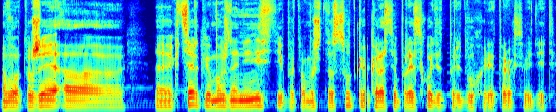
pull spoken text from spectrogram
Вот, уже э, э, к церкви можно не нести, потому что суд как раз и происходит при двух или трех свидетелях.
